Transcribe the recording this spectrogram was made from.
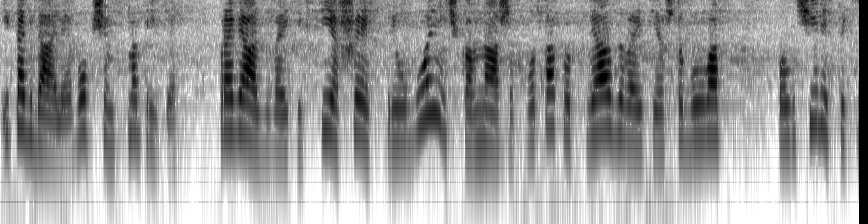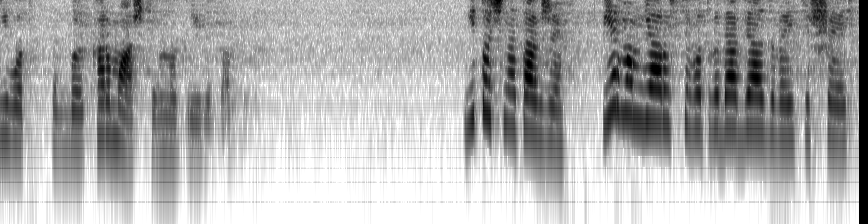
и так далее. В общем, смотрите, провязываете все шесть треугольничков наших, вот так вот связываете, чтобы у вас получились такие вот как бы кармашки внутри. Вот так вот. И точно так же в первом ярусе вот вы довязываете 6,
